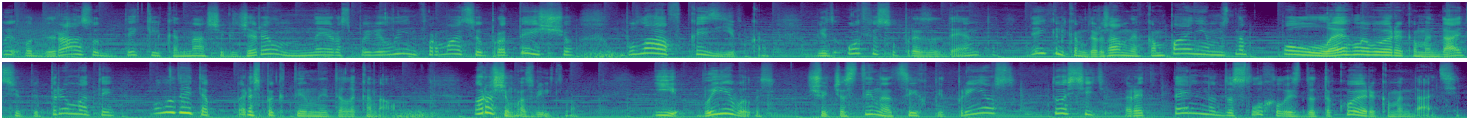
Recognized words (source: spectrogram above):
Ви одразу декілька наших джерел не розповіли інформацію про те, що була вказівка від Офісу президента декільком державним компаніям з наполегливою рекомендацією підтримати молодий та перспективний телеканал. Грошима, звісно. І виявилось, що частина цих підприємств досить ретельно дослухались до такої рекомендації.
